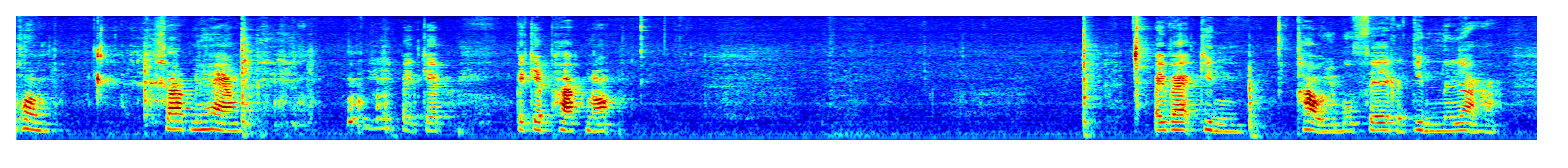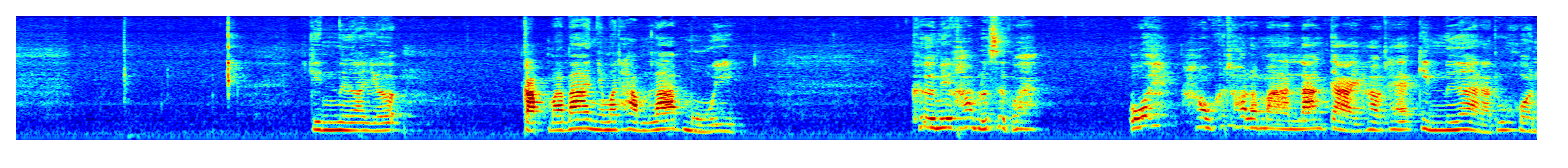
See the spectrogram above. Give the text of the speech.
ทุกคนแซ่บมีแหงที่ไปเก็บไปเก็บผักเนาะไปแวะกินข้าวอยู่บุฟเฟ่กับกินเนื้อค่ะ กินเนื้อเยอะ กลับมาบ้านยังมาทำลาบหมูอีก คือมีความรู้สึกว่า โอ๊ยเฮาคือทรมานร่างกายเฮาแท้กินเนื้อนะทุกคน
